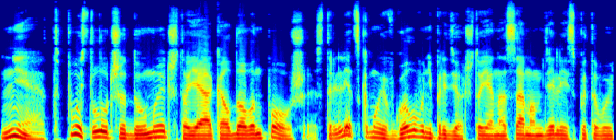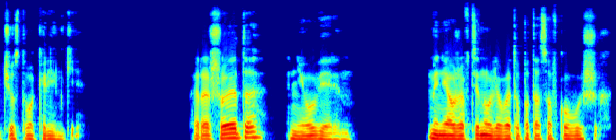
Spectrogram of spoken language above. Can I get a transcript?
Нет, пусть лучше думает, что я околдован по уши. Стрелецкому и в голову не придет, что я на самом деле испытываю чувство кринки. Хорошо это? Не уверен. Меня уже втянули в эту потасовку высших.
